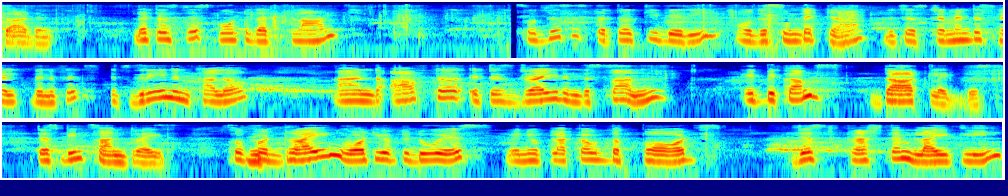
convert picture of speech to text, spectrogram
garden. Let us just go to that plant. So this is the turkey berry or the sundakkai which has tremendous health benefits. It's green in color and after it is dried in the sun it becomes dark like this. It has been sun dried. So for drying what you have to do is when you pluck out the pods just crush them lightly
